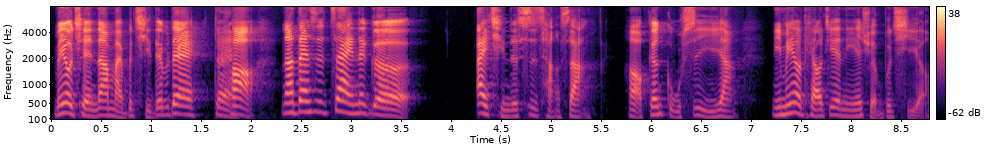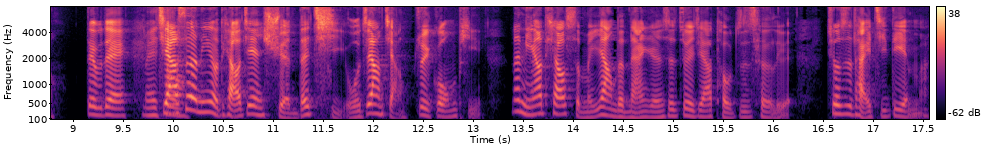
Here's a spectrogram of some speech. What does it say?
没有钱，当然买不起，对不对？对。好，那但是在那个爱情的市场上，好，跟股市一样，你没有条件你也选不起哦，对不对？没错。假设你有条件选得起，我这样讲最公平。那你要挑什么样的男人是最佳投资策略？就是台积电嘛。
